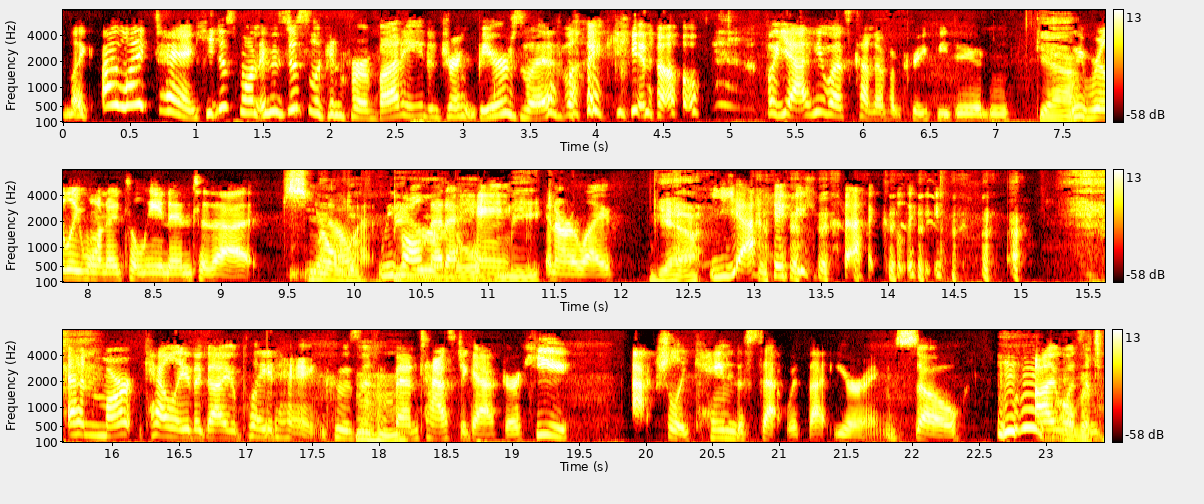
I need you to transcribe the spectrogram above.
like I liked Hank. He just wanted, he was just looking for a buddy to drink beers with, like you know. But yeah, he was kind of a creepy dude, and Yeah, we really wanted to lean into that. you Smelled know. of We've all met a Hank meat. in our life. yeah. Yeah, exactly. And Mark Kelly, the guy who played Hank, who's a Mm-hmm. fantastic actor, he actually came to set with that earring. So I Oh, was that's impressed.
